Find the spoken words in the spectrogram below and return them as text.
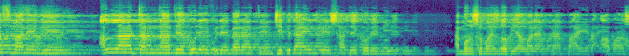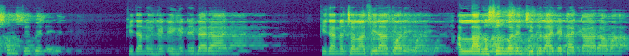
আসমানে গিয়ে আল্লাহ জান্নাতে ঘুরে ফিরে বেড়াতেন, জিব্রাইলকে সাথে করে নিয়ে। এমন সময় নবী আমার একটা পায়ের আওয়াজ শুনতে পেলেন। কে যেন হেঁটে হেঁটে বেড়ায়, কে যেন চলাফেরা করে। আল্লাহ রসুল বলে, জিব্রাইল, এটা কার আওয়াজ?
